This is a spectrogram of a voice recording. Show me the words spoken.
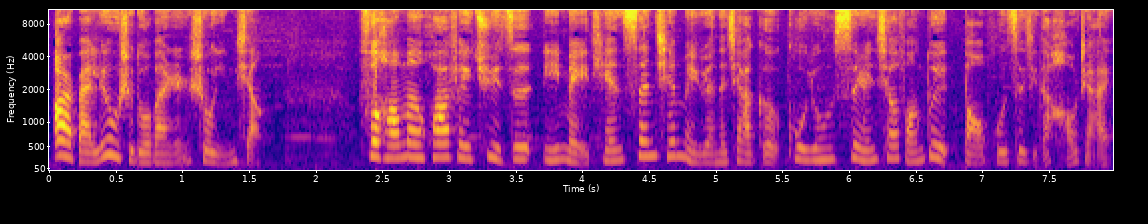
二百六十多万人受影响，富豪们花费巨资，以每天三千美元的价格雇佣私人消防队保护自己的豪宅，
